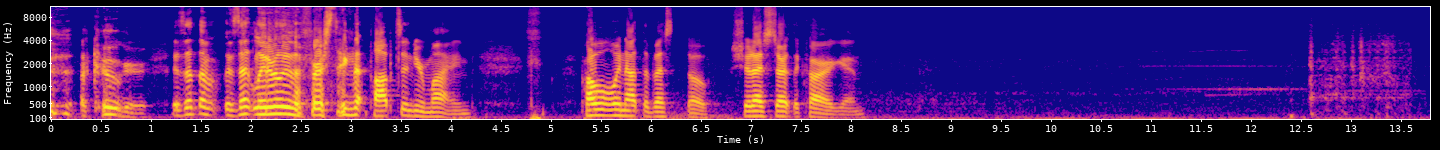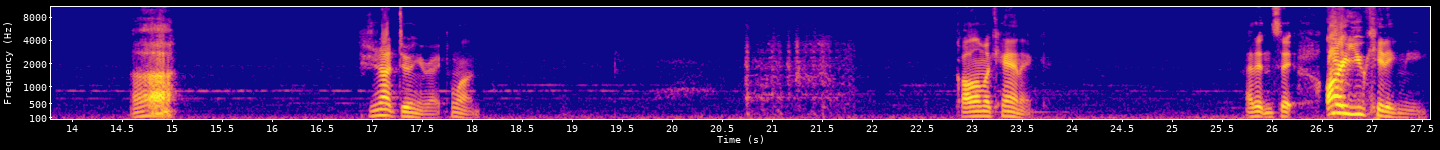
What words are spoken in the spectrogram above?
a cougar. Is that the is that literally the first thing that pops in your mind? Probably not the best oh, should I start the car again? Ah! You're not doing it right. Come on. Call a mechanic. I didn't say. Are you kidding me?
